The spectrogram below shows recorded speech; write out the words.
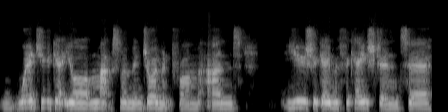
where do you get your maximum enjoyment from? And use your gamification to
